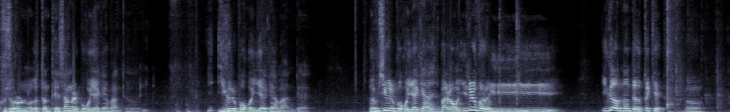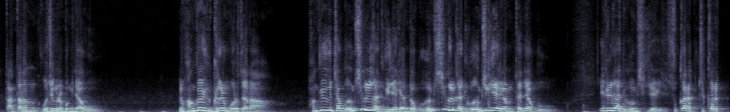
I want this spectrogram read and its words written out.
구조로는 어떤 대상을 보고 이야기하면 안 돼요. 이, 걸 보고 이야기하면 안 돼. 음식을 보고 이야기하지 말라고 이를 이, 이가 없는데 어떻게 어, 단단한 오징어를 먹냐고. 황교익은 그걸 모르잖아. 황교익은 자꾸 음식을 가지고 이야기한다고. 음식을 가지고 음식 이야기하면 되냐고. 이를 가지고 음식 이야기지. 숟가락, 젓가락,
